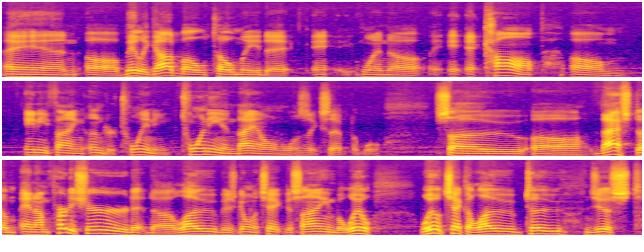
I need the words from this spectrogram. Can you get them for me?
And uh, Billy Godbold told me that eh, when uh, at comp, um, anything under 20, 20 and down was acceptable. So uh, that's the, and I'm pretty sure that the lobe is going to check the same, but we'll we'll check a lobe too, just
